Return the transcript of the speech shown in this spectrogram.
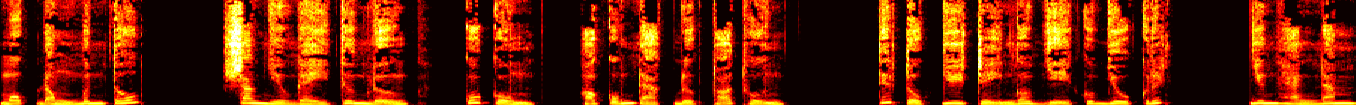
một đồng minh tốt. Sau nhiều ngày thương lượng, cuối cùng họ cũng đạt được thỏa thuận, tiếp tục duy trì ngôi vị của vua Greek. Nhưng hàng năm,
